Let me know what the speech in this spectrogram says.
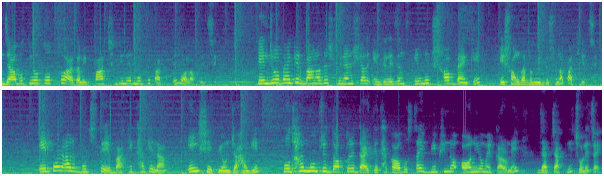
যাবতীয় তথ্য আগামী পাঁচ দিনের মধ্যে পাঠাতে বলা হয়েছে। কেন্দ্রীয় ব্যাংকের বাংলাদেশ ফিনান্সিয়াল ইন্টেলিজেন্স ইউনিট সব ব্যাংকে এই সংক্রান্ত নির্দেশনা পাঠিয়েছে। এরপর আর বুঝতে বাকি থাকে না এই সে পিয়ন জাহাঙ্গীর, প্রধানমন্ত্রীর দপ্তরের দায়িত্বে থাকা অবস্থায় বিভিন্ন অনিয়মের কারণে যার চাকরি চলে যায়।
